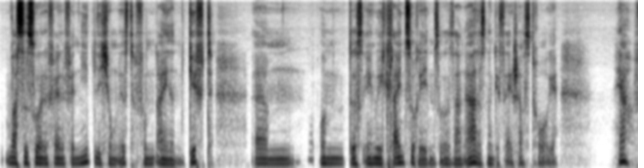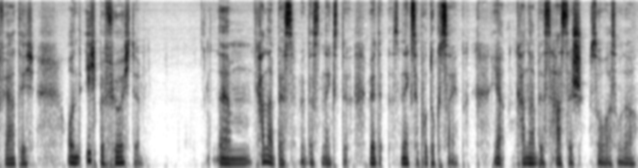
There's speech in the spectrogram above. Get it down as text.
was es so für eine Verniedlichung ist von einem Gift, ähm, um das irgendwie klein zu reden, sozusagen, ah, das ist eine Gesellschaftsdroge. Ja, fertig. Und ich befürchte, ähm, Cannabis wird das nächste, wird das nächste Produkt sein. Ja, Cannabis, Hassisch, sowas oder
